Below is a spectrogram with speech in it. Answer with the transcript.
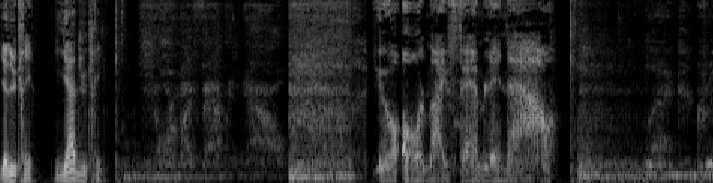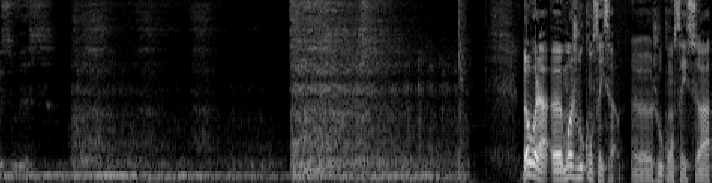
Il y a du cri. Il y a du cri. You're all my family now. Black Christmas. Donc voilà, euh, moi je vous conseille ça. Euh, je vous conseille ça.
